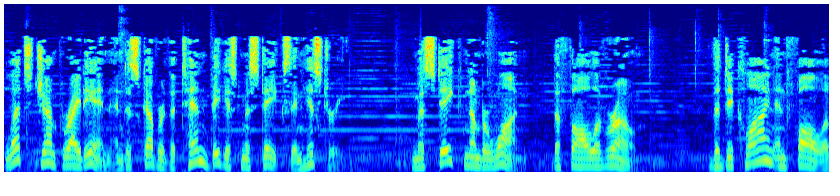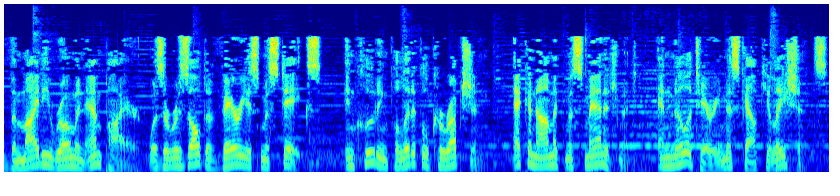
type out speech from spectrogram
let's jump right in and discover the 10 biggest mistakes in history. Mistake number 1 The Fall of Rome. The decline and fall of the mighty Roman Empire was a result of various mistakes, including political corruption, economic mismanagement, and military miscalculations.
